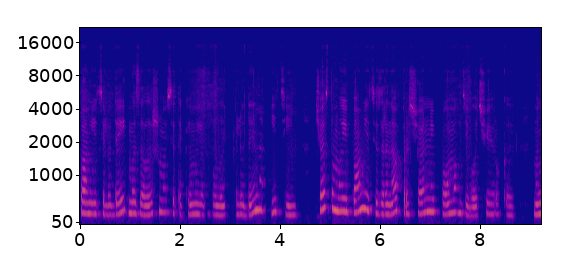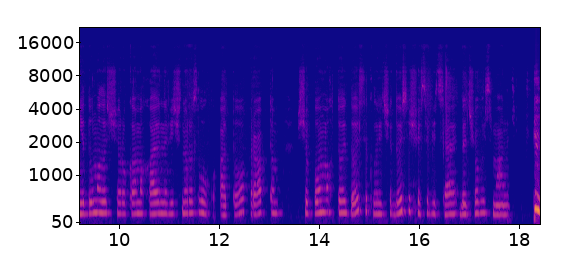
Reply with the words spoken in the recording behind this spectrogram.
пам'яті людей ми залишимося такими, як були людина і тінь. Часто в моїй пам'яті зринав прощальний помах дівочої руки. Мені думалось, що рука махає на вічну розлуку, а то раптом, що помах той досі кличе, досі щось обіцяє, до чогось манить.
